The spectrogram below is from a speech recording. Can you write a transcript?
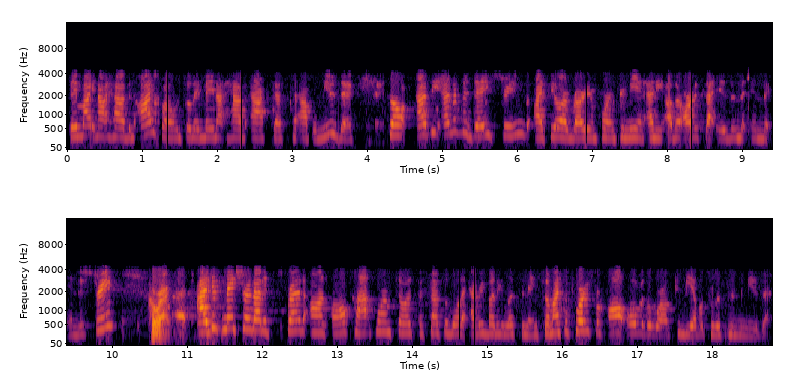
they might not have an iPhone, so they may not have access to Apple Music. So at the end of the day, streams I feel are very important to me and any other artist that is in the in the industry. Correct. But I just make sure that it's spread on all platforms so it's accessible to everybody listening. So my supporters from all over the world can be able to listen to the music.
